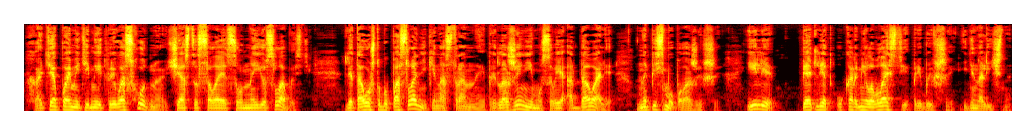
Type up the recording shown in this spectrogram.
Хотя память имеет превосходную, часто ссылается он на ее слабость. Для того, чтобы посланники иностранные предложения ему свои отдавали, на письмо положившие, или Пять лет укормила власти, прибывшей единолично,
